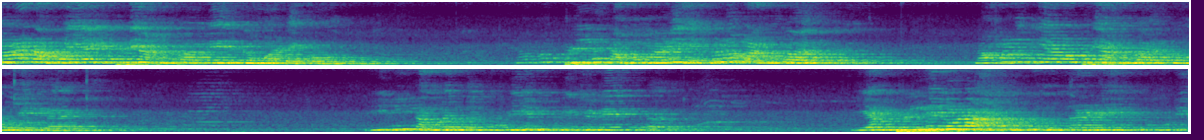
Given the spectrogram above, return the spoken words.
ஏன் நம்ம ஏன் இப்படி அனுப்ப இருக்க மாட்டேங்கிறோம் நம்ம பிள்ளை நம்ம மேல எவ்வளவு அன்பா இருக்கு நம்மளுக்கு ஏன் அப்படி அன்பா இருக்க முடியல இனி நம்ம இந்த குடியை குடிக்கவே கூடாது என் பிள்ளையோட அன்புக்கு முன்னாடி குடி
